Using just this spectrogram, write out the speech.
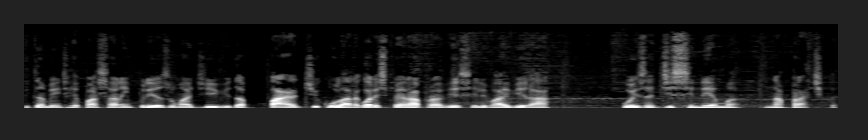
e também de repassar à empresa uma dívida particular. Agora é esperar para ver se ele vai virar coisa de cinema na prática.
